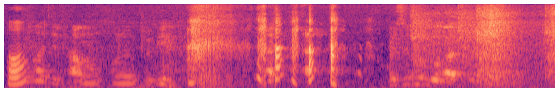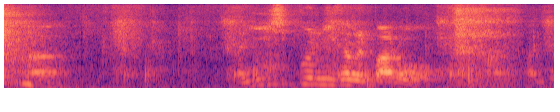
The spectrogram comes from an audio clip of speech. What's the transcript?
어? 강아지 방울 부는 소리 쓰는 것 같아 아. 한 20분 이상을 빨어 아, 앉아.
